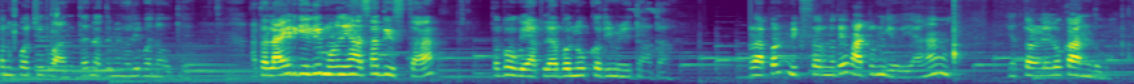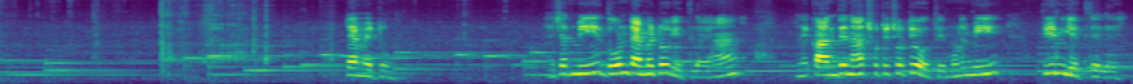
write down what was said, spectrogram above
पण क्वचित आणतोय नाही तर मी घरी बनवते आता लाइट गेली म्हणून हे असा दिसता. तर बघूया आपल्याला बनूक कधी मिळतं आता. तर आपण मिक्सरमध्ये वाटून घेऊया हां. हे तळलेलो कांदो. टॅमॅटो. ह्याच्यात मी दोन टॅमॅटो घेतलं आहे हां. आणि कांदे ना छोटे छोटे होते म्हणून मी तीन घेतलेले.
